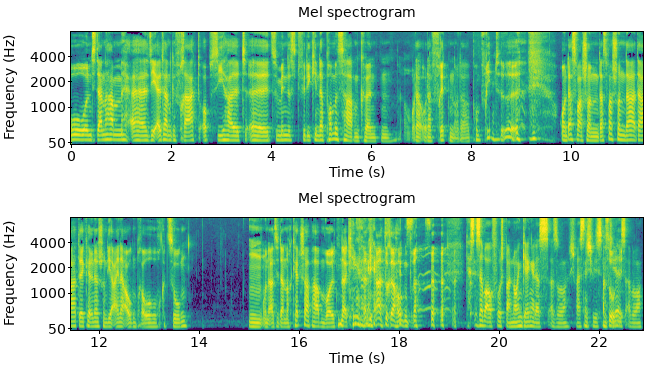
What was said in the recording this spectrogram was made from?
Und dann haben äh, die Eltern gefragt, ob sie halt äh, zumindest für die Kinder Pommes haben könnten oder oder Fritten oder Pommes frites. Hm. Und das war schon, das war schon da, da hat der Kellner schon die eine Augenbraue hochgezogen. Mm, und als sie dann noch Ketchup haben wollten, da ging dann die andere Augenbraue. Das ist aber auch furchtbar. Neun Gänge, das, also ich weiß nicht, wie es mit so, dir ist, aber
